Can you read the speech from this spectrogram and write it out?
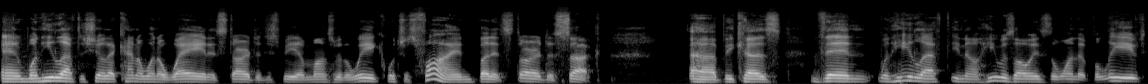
and when he left the show, that kind of went away, and it started to just be a monster of the week, which was fine, but it started to suck uh, because then when he left, you know, he was always the one that believed,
